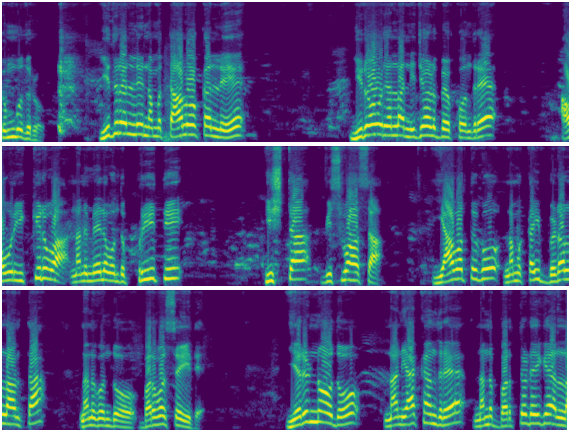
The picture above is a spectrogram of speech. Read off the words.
ತುಂಬಿದ್ರು. ಇದರಲ್ಲಿ ನಮ್ಮ ತಾಲೂಕಲ್ಲಿ ಇರೋರೆಲ್ಲ ನಿಜ ಹೇಳಬೇಕು ಅಂದ್ರೆ ಅವ್ರು ಇಕ್ಕಿರುವ ನನ್ನ ಮೇಲೆ ಒಂದು ಪ್ರೀತಿ, ಇಷ್ಟ, ವಿಶ್ವಾಸ. ಯಾವತ್ತಿಗೂ ನಮ್ಮ ಕೈ ಬಿಡಲ್ಲ ಅಂತ ನನಗೊಂದು ಭರವಸೆ ಇದೆ. ಎರಡನೋದು, ನಾನು ಯಾಕಂದ್ರೆ ನನ್ನ ಬರ್ತ್ಡೇಗೆ ಅಲ್ಲ,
